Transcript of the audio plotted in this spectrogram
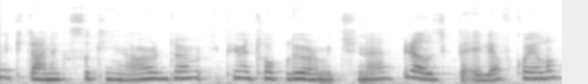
On iki tane sık iğne ördüm. İpimi topluyorum içine. Birazcık da elyaf koyalım.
